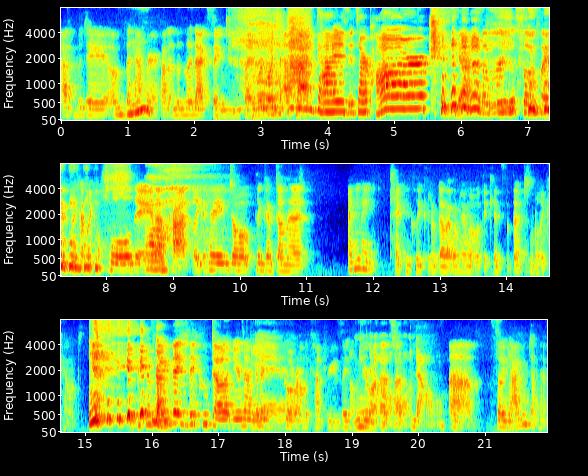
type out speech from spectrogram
At the day of the Mhm. half marathon, and then the next day we decided we're going to Epcot. Guys, it's our park. yeah, so we're just so excited to have like a whole day at. Epcot. Like I don't think I've done that. I mean, I technically could have done that when I went with the kids, but that doesn't really count because Right. they, they pooped out, and you're not gonna Yeah. go around the countries. They don't care about that stuff. No. Um, so yeah, I haven't done that.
